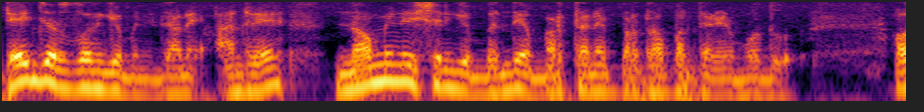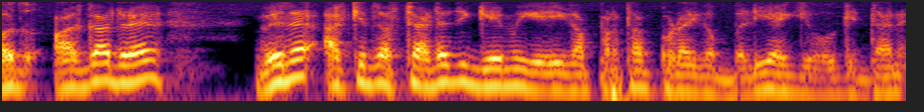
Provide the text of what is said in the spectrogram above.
ಡೇಂಜರ್ ಝೋನ್ಗೆ ಬಂದಿದ್ದಾನೆ. ಅಂದರೆ ನಾಮಿನೇಷನ್ಗೆ ಬಂದೇ ಬರ್ತಾನೆ ಪ್ರತಾಪ್ ಅಂತ ಹೇಳ್ಬೋದು. ಹೌದು. ಹಾಗಾದರೆ ವಿನಯ್ ಹಾಕಿದ ಸ್ಟ್ರಾಟಜಿ ಗೇಮಿಗೆ ಈಗ ಪ್ರತಾಪ್ ಕೂಡ ಈಗ ಬಲಿಯಾಗಿ ಹೋಗಿದ್ದಾನೆ.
